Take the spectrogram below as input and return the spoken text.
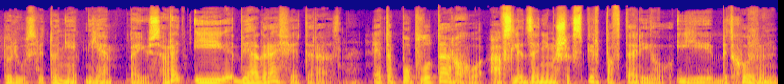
то ли у Светония, я боюсь соврать. И биография это разная. Это по Плутарху, а вслед за ним и Шекспир повторил. И Бетховен,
